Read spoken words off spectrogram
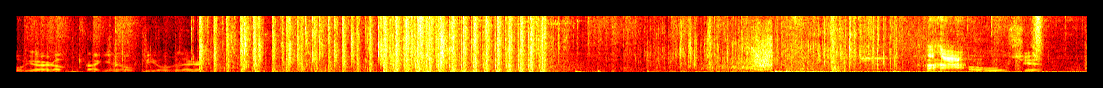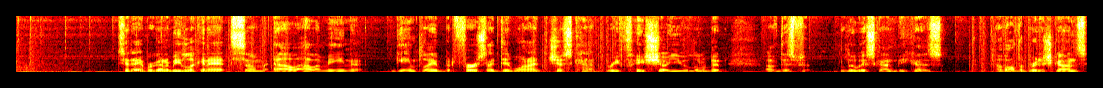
Boatyard, I'll try and get an OP over there. Haha! Oh shit. Today we're going to be looking at some El Alamein gameplay, but first I did want to just kind of briefly show you a little bit of this Lewis gun because of all the British guns,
